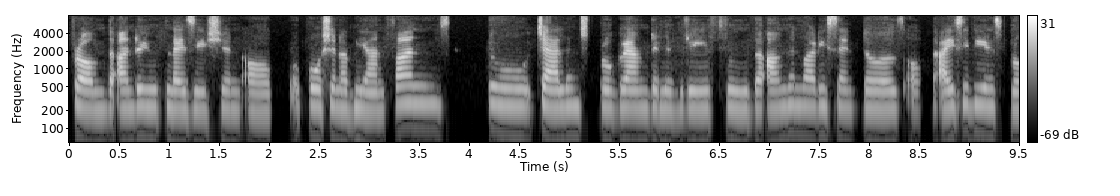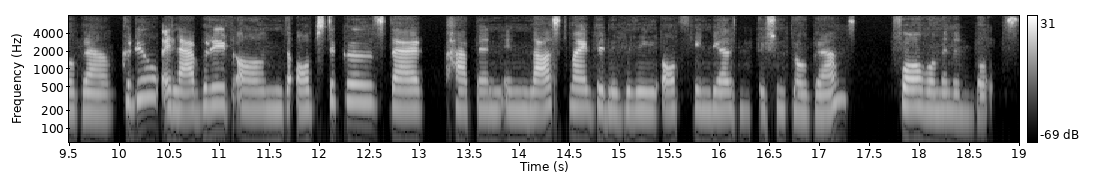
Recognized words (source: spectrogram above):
from the underutilization of Poshan Abhiyan funds to challenge program delivery through the Anganwadi centers of the ICDS program. Could you elaborate on the obstacles that happen in last mile delivery of India's nutrition programs for women and girls?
